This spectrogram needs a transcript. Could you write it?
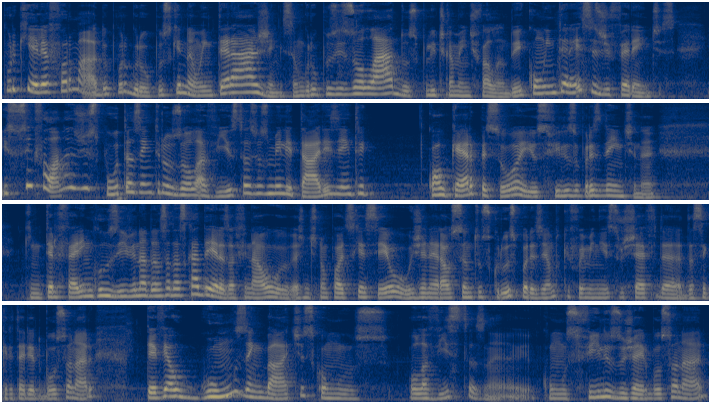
porque ele é formado por grupos que não interagem, são grupos isolados politicamente falando e com interesses diferentes. Isso sem falar nas disputas entre os olavistas e os militares e entre qualquer pessoa e os filhos do presidente, né? Que interfere inclusive na dança das cadeiras. Afinal, a gente não pode esquecer o general Santos Cruz, por exemplo, que foi ministro-chefe da, da secretaria do Bolsonaro, teve alguns embates com os olavistas, né? Com os filhos do Jair Bolsonaro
